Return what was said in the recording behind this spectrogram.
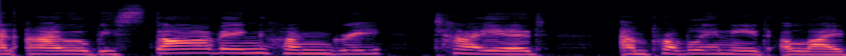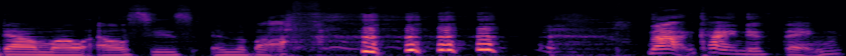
and I will be starving, hungry, tired, and probably need a lie down while Elsie's in the bath. that kind of thing.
